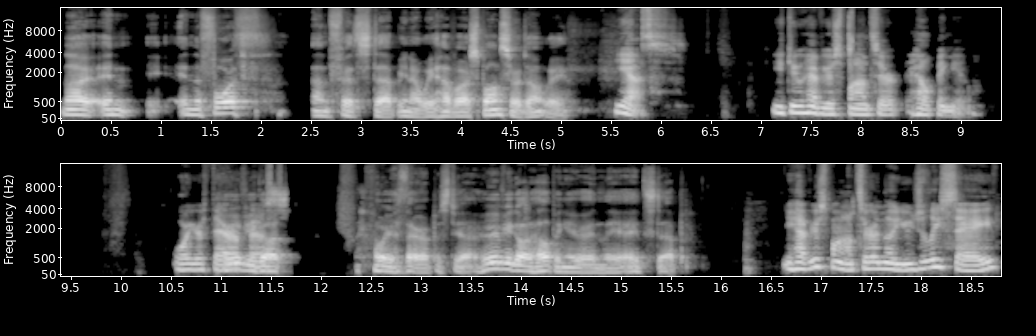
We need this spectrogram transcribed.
now in in the fourth and fifth step you know we have our sponsor don't we yes you do have your sponsor helping you or your therapist Who have you got? or your therapist, yeah. Who have you got helping you in the eighth step? You have your sponsor, and they'll usually say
